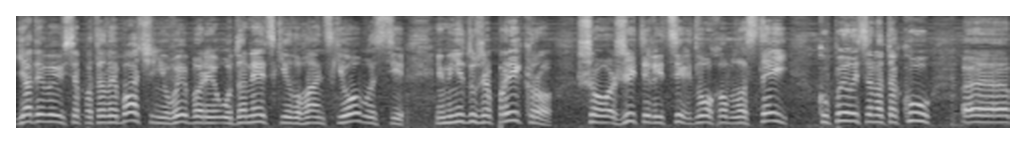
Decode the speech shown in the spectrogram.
Я дивився по телебаченню вибори у Донецькій і Луганській області, і мені дуже прикро, що жителі цих двох областей купилися на таку е,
